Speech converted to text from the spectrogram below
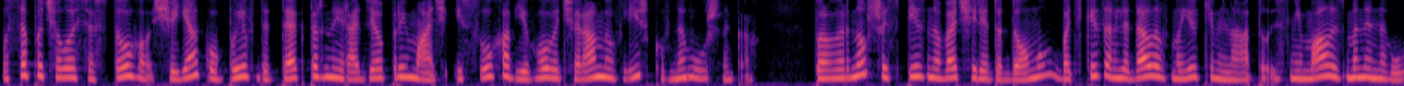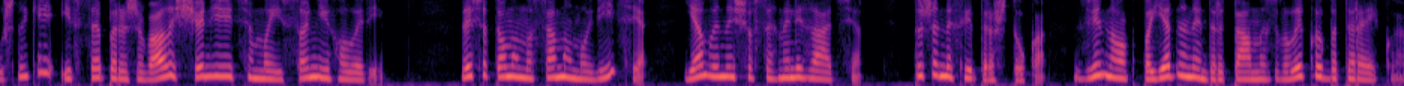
Усе почалося з того, що я купив детекторний радіоприймач і слухав його вечорами в ліжку в навушниках. Повернувшись пізно ввечері додому, батьки заглядали в мою кімнату, знімали з мене навушники і все переживали, що діється в моїй сонній голові. Десь у тому самому віці я винайшов сигналізацію. Дуже нехитра штука. Дзвінок, поєднаний дротами з великою батарейкою.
